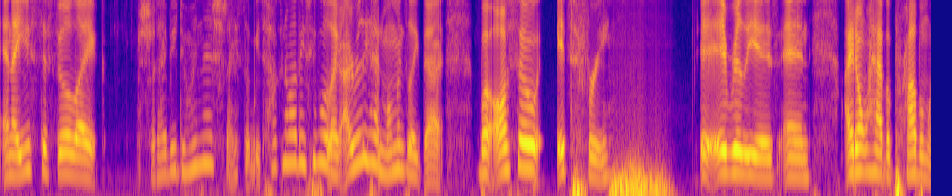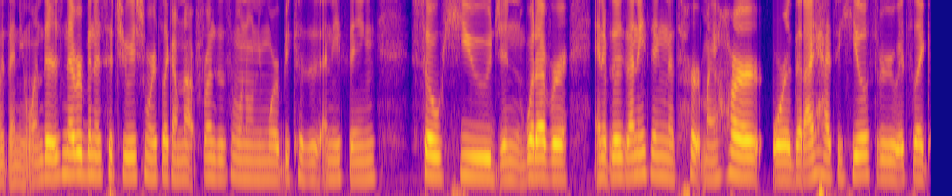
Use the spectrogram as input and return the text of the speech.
and I used to feel like should I be doing this? Should I still be talking about these people? Like, I really had moments like that. But also, it's free. It, it really is. And I don't have a problem with anyone. There's never been a situation where it's like I'm not friends with someone anymore because of anything so huge and whatever. And if there's anything that's hurt my heart or that I had to heal through, it's like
